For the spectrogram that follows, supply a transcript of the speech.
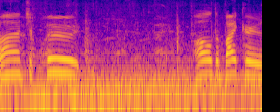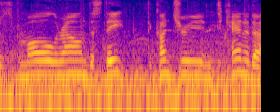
Bunch of food. All the bikers from all around the state, the country, and Canada.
